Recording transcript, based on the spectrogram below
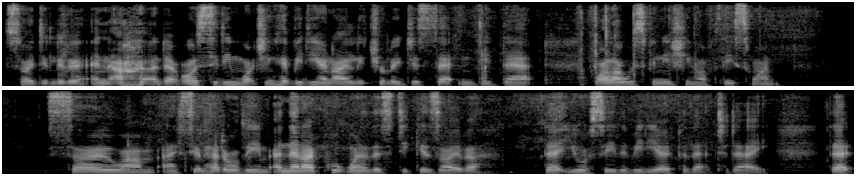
So I did a little, and I, I was sitting watching her video and I literally just sat and did that while I was finishing off this one. So um, I still had all them. And then I put one of the stickers over that you'll see the video for that today. That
